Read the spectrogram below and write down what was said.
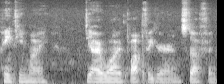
painting my DIY pop figure and stuff and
